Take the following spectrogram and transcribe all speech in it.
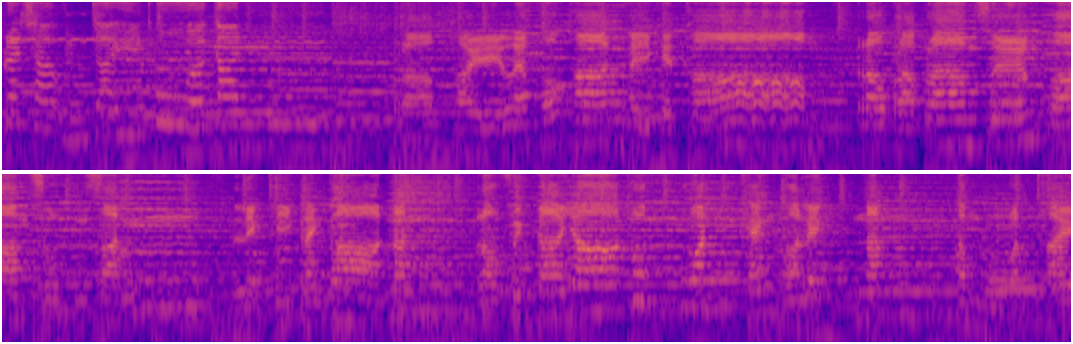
ประชาอุ่นใจทั่วกัน ปราบภัยและพกพานให้เข็ดขาม เราปราบปรามเสริมความสุขสันเหล็กที่แกร่งกล้านั้น เราฝึกกายาทุกวันแข็งกว่าเหล็กนั้นตำรวจไทย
